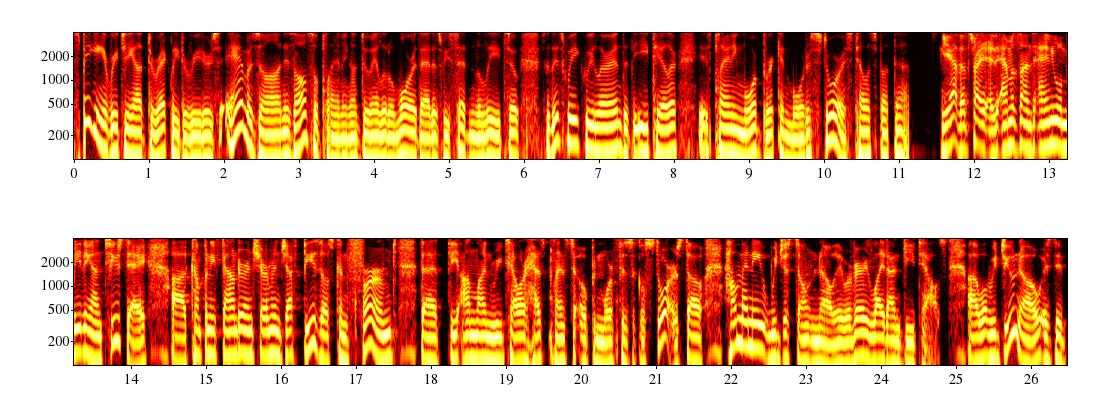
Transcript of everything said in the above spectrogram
speaking of reaching out directly to readers, Amazon is also planning on doing a little more of that, as we said in the lead. So, so this week we learned that the e-tailer is planning more brick and mortar stores. Tell us about that. Yeah, that's right. At Amazon's annual meeting on Tuesday, uh, company founder and chairman Jeff Bezos confirmed that the online retailer has plans to open more physical stores, though how many we just don't know. They were very light on details. Uh, what we do know is that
